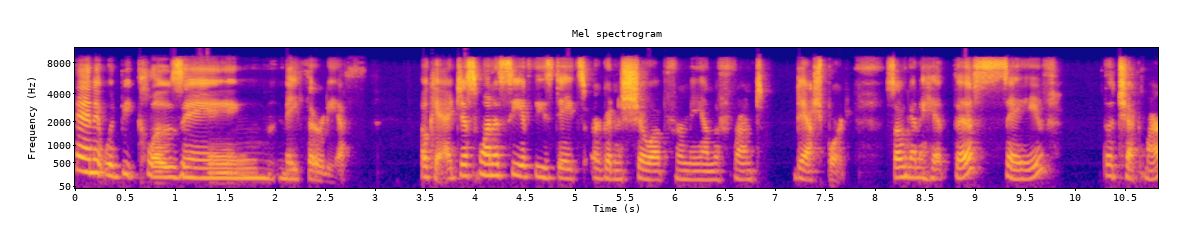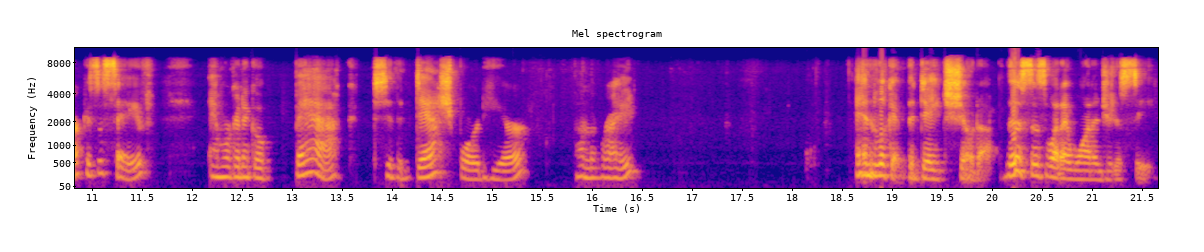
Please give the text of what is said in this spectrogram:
and it would be closing May 30th. Okay, I just want to see if these dates are going to show up for me on the front dashboard. So I'm going to hit this, save. The check mark is a save. And we're going to go back to the dashboard here on the right. And look at the dates showed up. This is what I wanted you to see.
